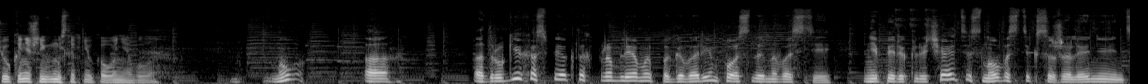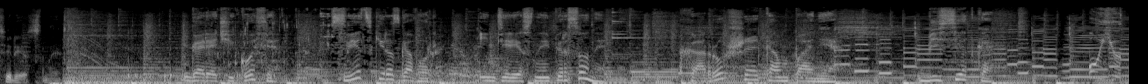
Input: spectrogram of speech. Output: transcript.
Чего, конечно, и в мыслях ни у кого не было. Ну, а о других аспектах проблемы поговорим после новостей. Не переключайтесь, новости, к сожалению, интересные. Горячий кофе, светский разговор, интересные персоны, хорошая компания, беседка – место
